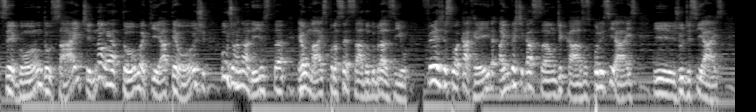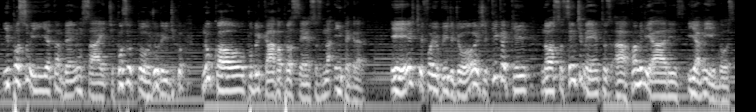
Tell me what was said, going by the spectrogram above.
Segundo o site, não é à toa que, até hoje, o jornalista é o mais processado do Brasil, fez de sua carreira a investigação de casos policiais e judiciais e possuía também um site consultor jurídico no qual publicava processos na íntegra. Este foi o vídeo de hoje. Fica aqui nossos sentimentos a familiares e amigos.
